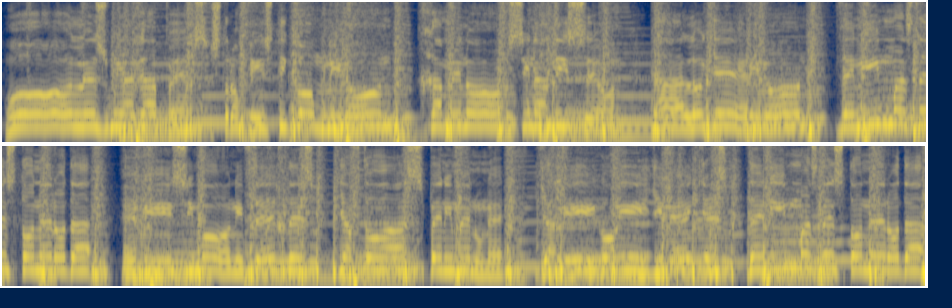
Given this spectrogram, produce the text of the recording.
Όλες μου οι αγάπες στροφιστικών μνηνών Χαμένων συναντήσεων καλοκαιρινών. Δεν είμαστε στον έρωτα εμείς οι μόνοι φταίχτες. Γι' αυτό ας περιμένουνε για λίγο οι γυναίκες. Δεν είμαστε στον έρωτα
